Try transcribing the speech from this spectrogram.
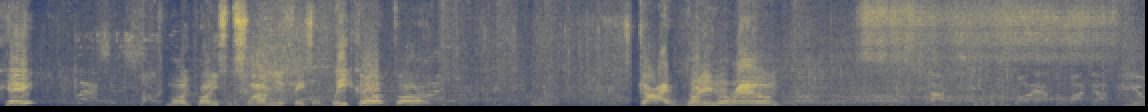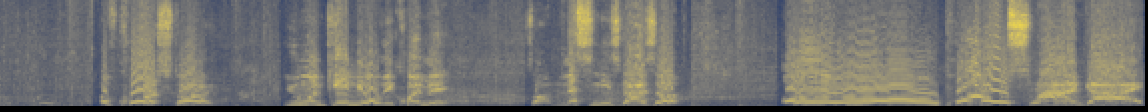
Okay? Come on, you probably need some slime in your face or wake up, dog. This guy running around. Of course, dog. You one gave me all the equipment. So I'm messing these guys up. Oh, portal slime guy.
